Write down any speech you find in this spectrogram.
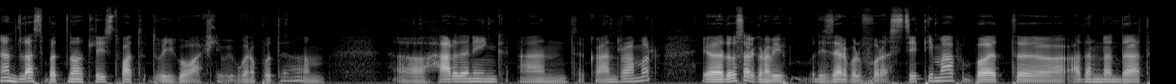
and last but not least what do we go actually? We're gonna put um, uh, hardening and gun rammer. Uh, those are gonna be desirable for a city map but uh, other than that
